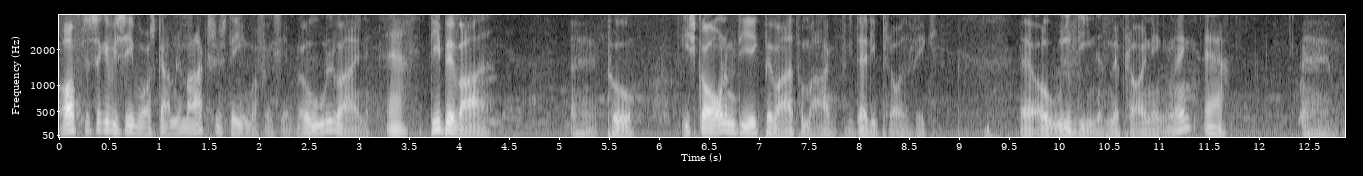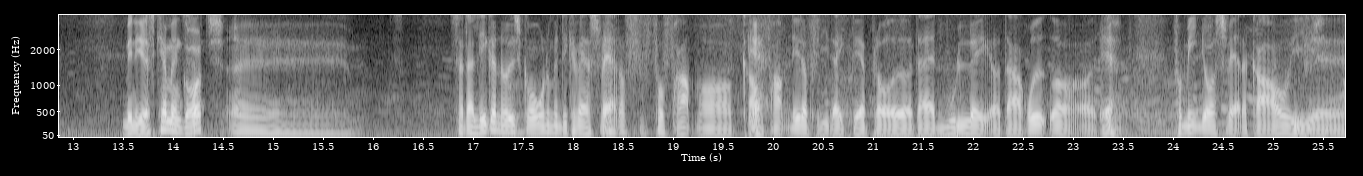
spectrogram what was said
Ofte så kan vi se vores gamle marksystemer, for eksempel, og ulevejene. Ja. De er bevaret uh, på, i skovene, men de er ikke bevaret på marken, fordi der er de pløjet væk uh, og udlignet med pløjningen. Ikke? Ja. Uh, men ellers kan man godt... Uh, så der ligger noget i skovene, men det kan være svært at få frem og grave ja. frem, netop fordi der ikke bliver pløjet, og der er et muldlag, og der er rødder, og det, ja formentlig også svært at grave i. Øh...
